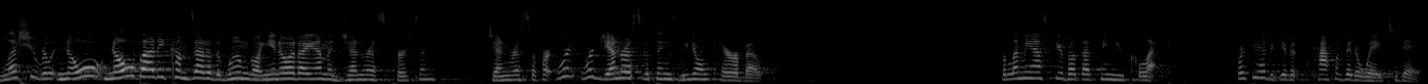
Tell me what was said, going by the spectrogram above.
Unless you really, no, nobody comes out of the womb going, you know what, I am a generous person, generous of heart. We're, we're generous for things we don't care about. But let me ask you about that thing you collect. What if you had to give it half of it away today?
